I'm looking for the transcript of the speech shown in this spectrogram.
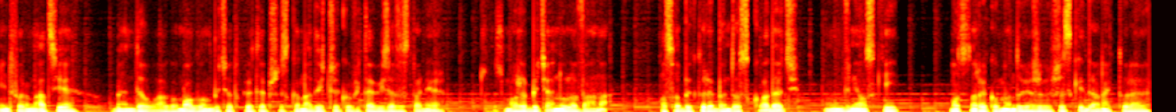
informacje będą albo mogą być odkryte przez Kanadyjczyków i ta wiza zostanie, czy też może być anulowana. Osoby, które będą składać wnioski, mocno rekomenduję, żeby wszystkie dane, które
